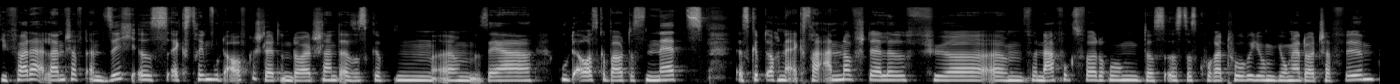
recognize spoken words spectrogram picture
die Förderlandschaft an sich ist extrem gut aufgestellt in Deutschland. Also es gibt ein ähm, sehr gut ausgebautes Netz. Es gibt auch eine extra Anlaufstelle für, ähm, für Nachwuchsförderung. Das ist das Kuratorium Junger Deutscher Film.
